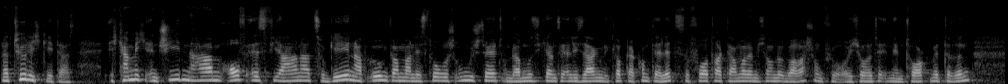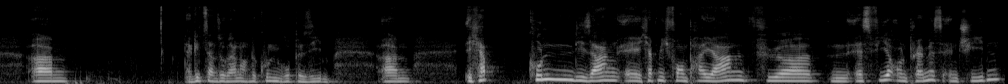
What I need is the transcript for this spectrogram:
natürlich geht das. Ich kann mich entschieden haben, auf S4 HANA zu gehen, habe irgendwann mal historisch umgestellt und da muss ich ganz ehrlich sagen, ich glaube, da kommt der letzte Vortrag, da haben wir nämlich noch eine Überraschung für euch heute in dem Talk mit drin. Ähm, da gibt es dann sogar noch eine Kundengruppe 7. Ähm, ich habe Kunden, die sagen, ey, ich habe mich vor ein paar Jahren für ein S4 On-Premise entschieden,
